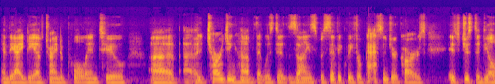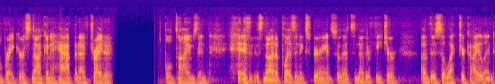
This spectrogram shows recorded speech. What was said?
and the idea of trying to pull into uh, a charging hub that was designed specifically for passenger cars is just a deal breaker. It's not going to happen. I've tried it multiple times and it's not a pleasant experience. So that's another feature of this electric island.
